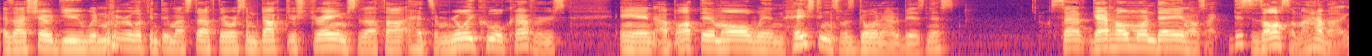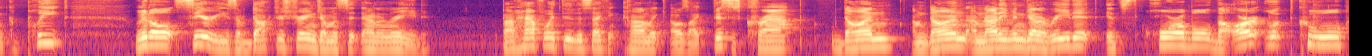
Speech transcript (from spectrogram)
as I showed you when we were looking through my stuff, there were some Doctor Strange that I thought had some really cool covers, and I bought them all when Hastings was going out of business. Sat, got home one day and I was like, "This is awesome! I have a complete little series of Doctor Strange. I'm gonna sit down and read." About halfway through the second comic, I was like, "This is crap. Done. I'm done. I'm not even gonna read it. It's horrible. The art looked cool.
